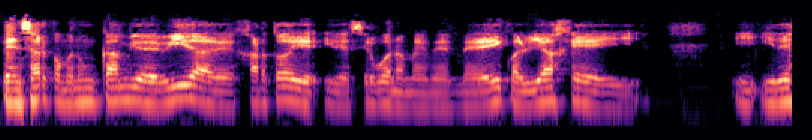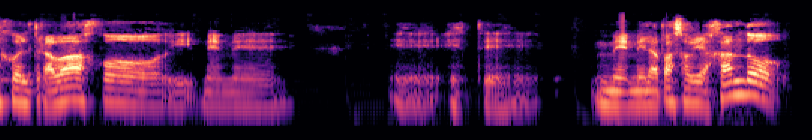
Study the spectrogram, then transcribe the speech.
pensar como en un cambio de vida, de dejar todo y, decir, bueno, me, me- dedico al viaje y, y- dejo el trabajo y me, este, me, me la paso viajando,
